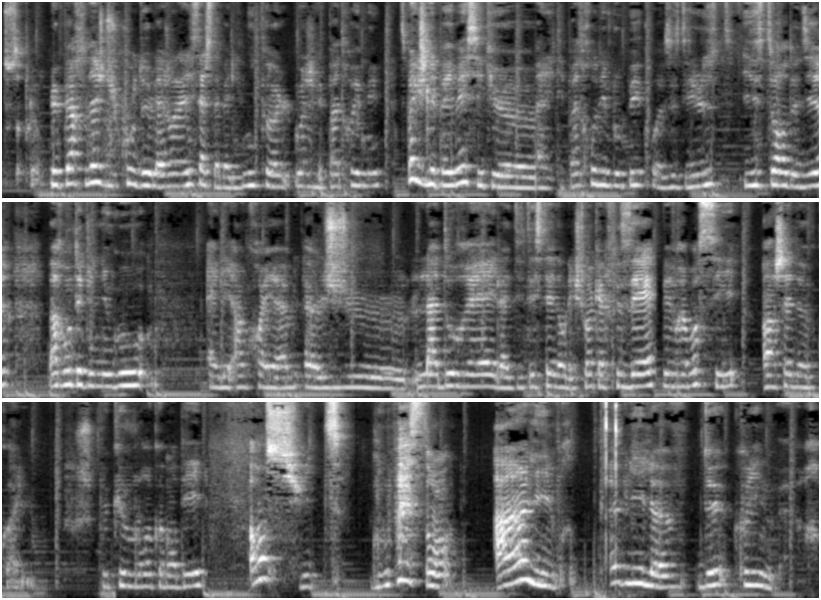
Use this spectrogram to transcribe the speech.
tout simplement. Le personnage du coup de la journaliste elle s'appelle Nicole. Moi je l'ai pas trop aimé. C'est pas que je l'ai pas aimé, c'est que euh, elle était pas trop développée quoi. C'était juste histoire de dire. Par contre Evelyn Hugo, elle est incroyable. Euh, je l'adorais, et la détestais dans les choix qu'elle faisait. Mais vraiment c'est un chef-d'œuvre quoi. Je peux que vous le recommander. Ensuite, nous passons à un livre, Ugly Love de Colin Hoover.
